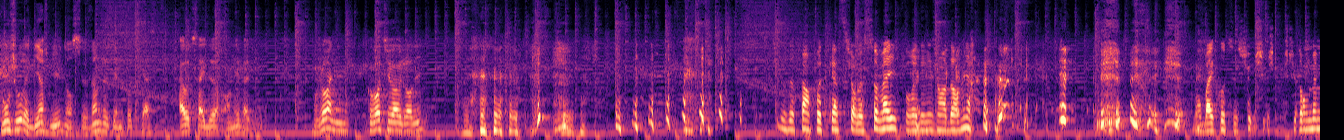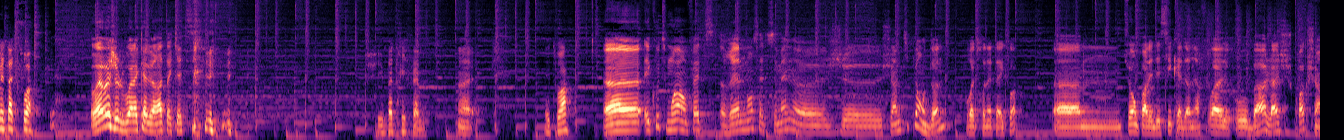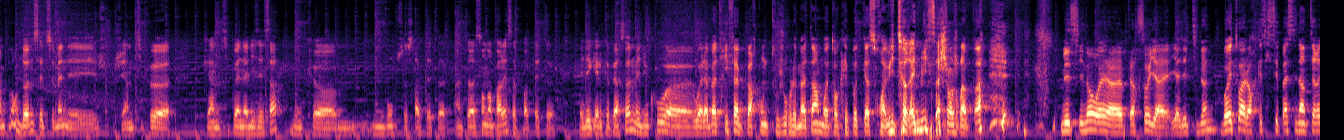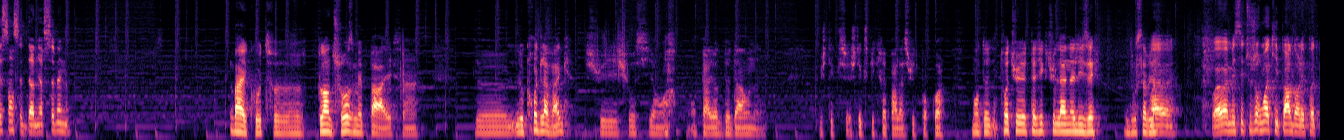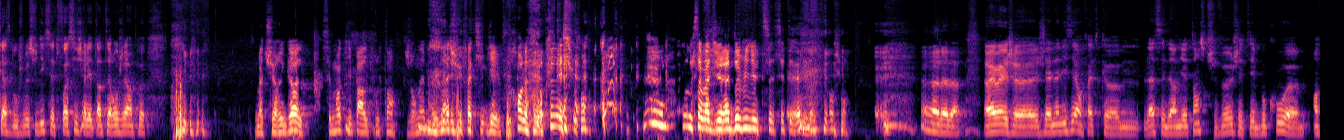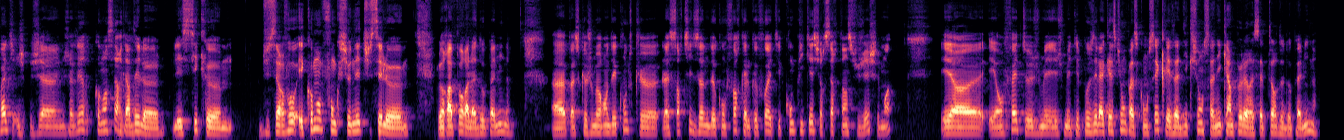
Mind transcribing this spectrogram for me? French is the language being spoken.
Bonjour et bienvenue dans ce 22e podcast Outsider en évasion. Bonjour Annie, comment tu vas aujourd'hui? Tu nous as fait un podcast sur le sommeil pour aider les gens à dormir. bon bah écoute, je, je- je- je suis dans le même état que toi. Ouais ouais je le vois à la caméra, t'inquiète. Je suis batterie faible. ouais. Et toi? Euh, écoute, moi en fait, réellement cette semaine, euh, je, je suis un petit peu en down, pour être honnête avec toi. Euh, tu vois, on parlait des cycles la dernière fois au bas. Là, je crois que je suis un peu en down cette semaine et j'ai un petit peu, euh, j'ai un petit peu analysé ça. Donc, euh, bon, ce sera peut-être intéressant d'en parler. Ça pourra peut-être euh, aider quelques personnes. Mais du coup, euh, ouais, la batterie faible, par contre, toujours le matin. Moi, tant que les podcasts seront à 8h30, ça changera pas. Mais sinon, ouais, euh, perso, il y a, il y a des petits dons. Bon, et toi, alors, qu'est-ce qui s'est passé d'intéressant cette dernière semaine? Bah écoute, euh, plein de choses, mais pareil, un- le, le creux de la vague. Je suis, je suis aussi en, en période de down. Je t'ex- je t'expliquerai par la suite pourquoi. Bon, toi, tu as dit que tu l'as analysé. D'où ça Ouais, vient ouais. Ouais, ouais, mais c'est toujours moi qui parle dans les podcasts, donc je me suis dit que cette fois-ci, j'allais t'interroger un peu. Bah tu rigoles, c'est moi qui parle tout le temps. J'en. Là, je suis fatigué. Prends le relais. Ça va durer deux minutes, cet franchement. Ah là là. Ouais, ouais, j'ai analysé en fait que hum, là, ces derniers temps, si tu veux, j'étais beaucoup. euh, En fait, j'avais commencé à regarder le- les cycles hum, du cerveau et comment fonctionnait, tu sais, le, le rapport à la dopamine. Euh, parce que je me rendais compte que la sortie de zone de confort, quelquefois, était compliquée sur certains sujets chez moi. Et, euh, et en fait, je m'étais posé la question parce qu'on sait que les addictions, ça nique un peu les récepteurs de dopamine.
